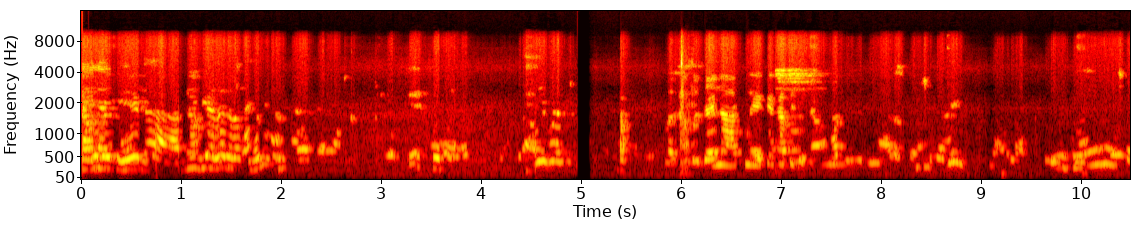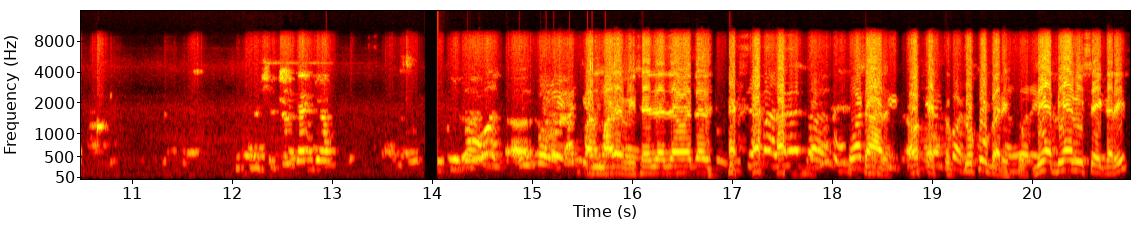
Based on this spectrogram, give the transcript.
બધાના હાથમાં એક એક આપી દો શીતલ ક્યાં ગયો? પણ મારે વિષય જવા દે સારું. ઓકે ટૂંકું કરીશું. બે બે વિષય કરીશ.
